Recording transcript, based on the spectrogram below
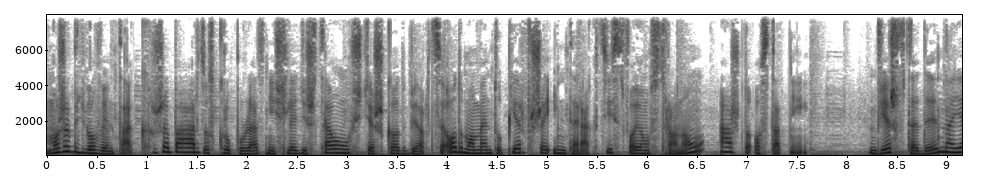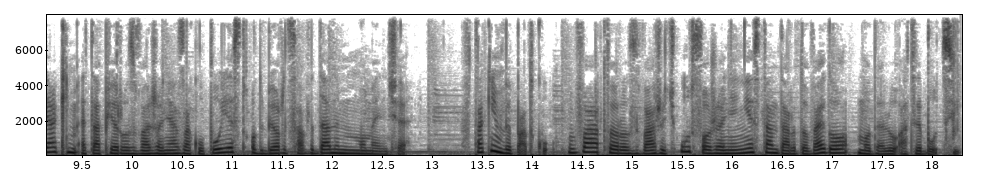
może być bowiem tak, że bardzo skrupulatnie śledzisz całą ścieżkę odbiorcy od momentu pierwszej interakcji z Twoją stroną aż do ostatniej. Wiesz wtedy, na jakim etapie rozważenia zakupu jest odbiorca w danym momencie. W takim wypadku warto rozważyć utworzenie niestandardowego modelu atrybucji.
